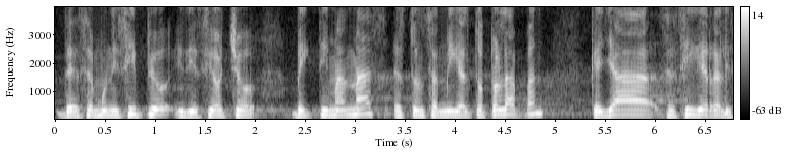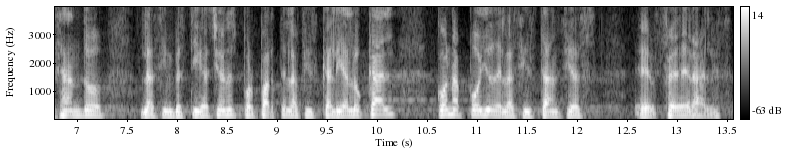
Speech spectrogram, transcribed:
de ese municipio y 18 víctimas más, esto en San Miguel Totolapan, que ya se sigue realizando las investigaciones por parte de la Fiscalía Local con apoyo de las instancias eh, federales.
